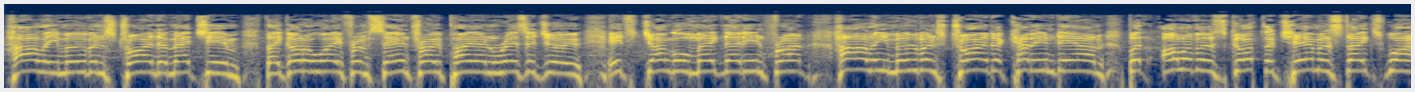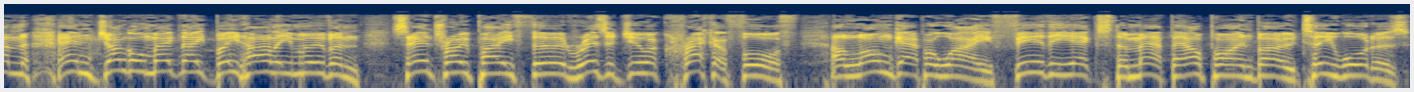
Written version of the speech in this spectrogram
Harley Movin's trying to match him. They got away from Saint-Tropez and Residue. It's Jungle Magnate in front. Harley Movin's trying to cut him down, but Oliver's got the Chairman Stakes one and Jungle Magnate beat Harley Movin. Saint-Tropez third. Residue a cracker fourth. A long gap away. Fear the X, The Map, Alpine Bow, T Waters,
